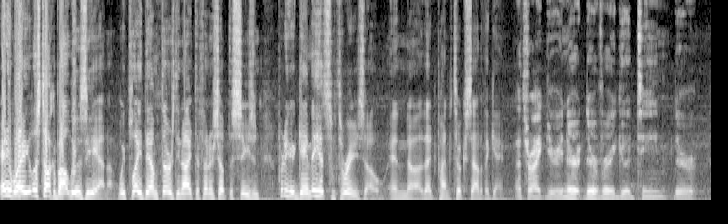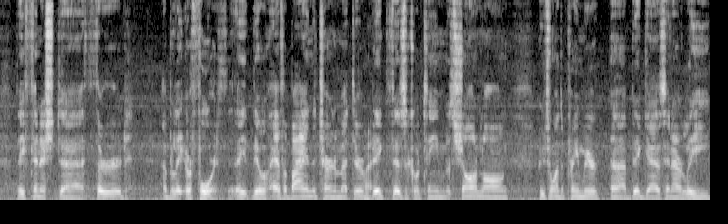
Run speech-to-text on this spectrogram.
Anyway, let's talk about Louisiana. We played them Thursday night to finish up the season. Pretty good game. They hit some threes though, and uh, that kind of took us out of the game. That's right, Gary. And they're they're a very good team. They're they finished uh, third, I believe, or fourth. They they'll have a bye in the tournament. They're a Right. big physical team with Shawn Long, who's one of the premier uh, big guys in our league.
